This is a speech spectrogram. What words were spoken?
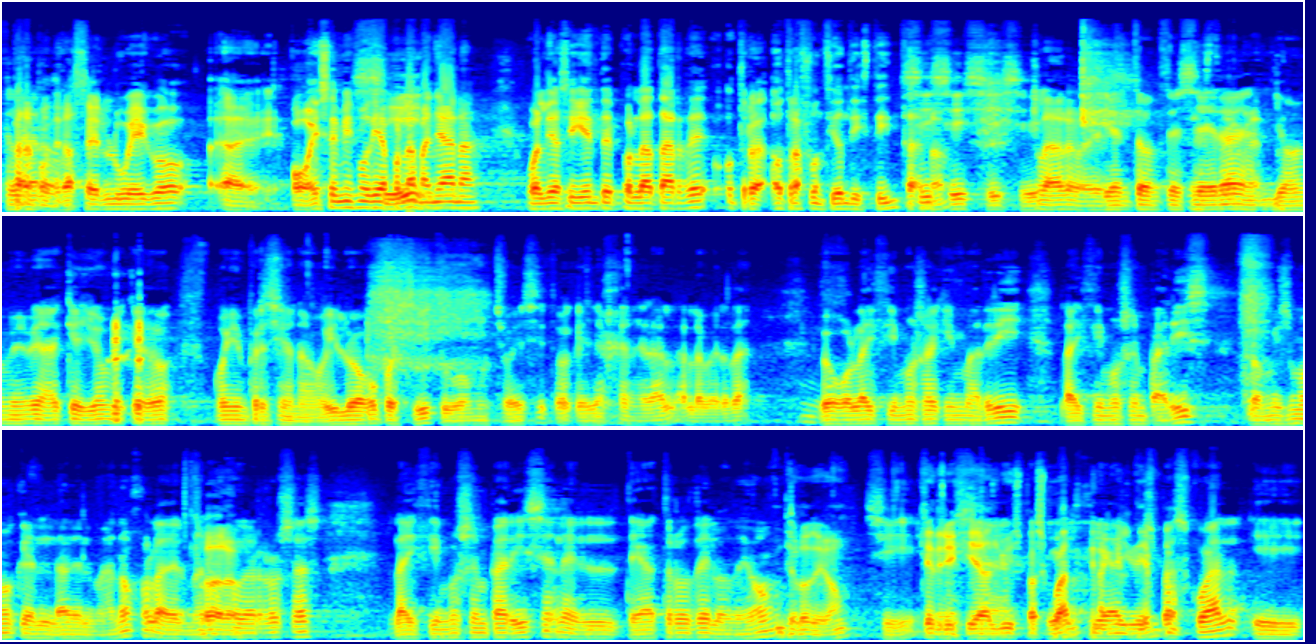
para poder hacer luego, eh, o ese mismo día por la mañana, o el día siguiente por la tarde, otra, otra función distinta, Sí, ¿no? sí, sí, sí. Claro, y es- entonces es era, yo me aquello me quedó muy impresionado. Y luego, pues sí, tuvo mucho éxito aquella general, la verdad. Luego la hicimos aquí en Madrid, la hicimos en París, lo mismo que la del Manojo, la del Manojo Claro. de Rosas, la hicimos en París en el Teatro del Odeón. Del Odeón, Sí, que dirigía o sea, Luis Pascual en dirigía aquel Luis tiempo. Pascual y,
